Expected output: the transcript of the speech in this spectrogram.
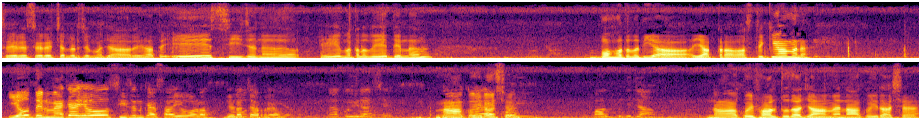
ਸਵੇਰੇ ਸਵੇਰੇ ਚੱਲਣ 'ਚ ਮਜ਼ਾ ਆ ਰਿਹਾ ਤੇ ਇਹ ਸੀਜ਼ਨ ਇਹ ਮਤਲਬ ਇਹ ਦਿਨ ਬਹੁਤ ਵਧੀਆ ਯਾਤਰਾ ਵਾਸਤੇ ਕਿਉਂ ਮਨ? ਇਹੋ ਦਿਨ ਮੈਂ ਕਿਹਾ ਇਹੋ ਸੀਜ਼ਨ ਕੈਸਾ ਇਹੋ ਵਾਲਾ ਜਿਹੜਾ ਚੱਲ ਰਿਹਾ। ਨਾ ਕੋਈ ਰਸ਼? ਨਾ ਕੋਈ ਰਸ਼। ਫालतू ਦੇ ਜਾਮ? ਨਾ ਕੋਈ ਫालतू ਦਾ ਜਾਮ ਹੈ ਨਾ ਕੋਈ ਰਸ਼ ਹੈ।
